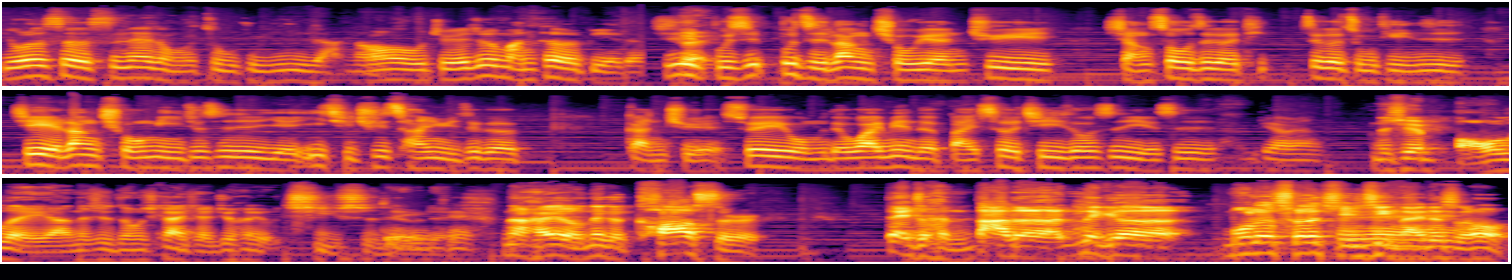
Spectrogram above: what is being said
游乐设施那种的主题日啊。然后我觉得就蛮特别的。其实不是不止让球员去享受这个这个主题日，其实也让球迷就是也一起去参与这个感觉。所以我们的外面的摆设其实都是也是很漂亮。那些堡垒啊，那些东西看起来就很有气势，对不对？对对，那还有那个 coser。带着很大的那个摩托车骑进来的时候，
